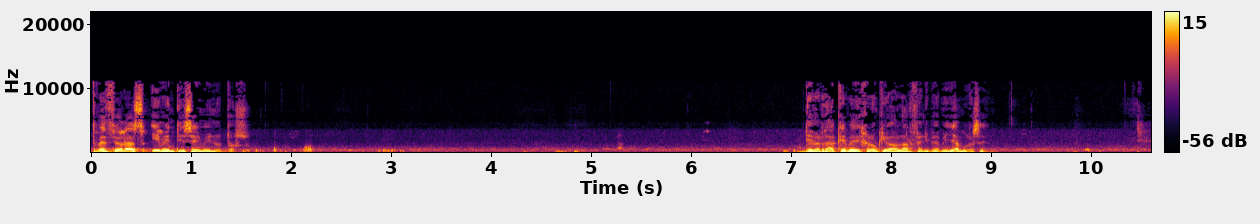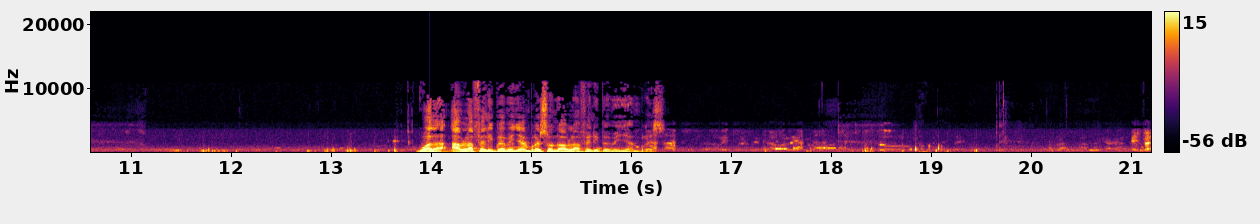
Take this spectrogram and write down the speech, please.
13 horas y 26 minutos. De verdad que me dijeron que iba a hablar Felipe Miñambres eh Guada, ¿habla Felipe Miñambres o no habla Felipe Miñambres? Está,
